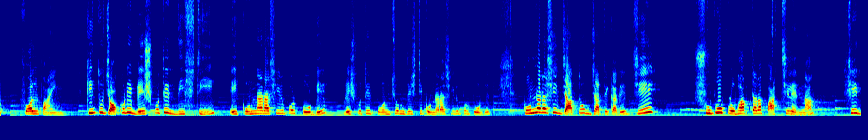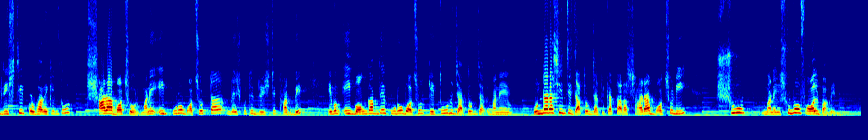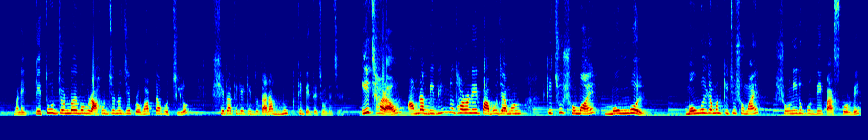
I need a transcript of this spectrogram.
ফল পায়নি। কিন্তু যখনই বৃহস্পতির দৃষ্টি এই কন্যা রাশির উপর পড়বে, বৃহস্পতির পঞ্চম দৃষ্টি কন্যা রাশির উপর পড়বে, কন্যা রাশির জাতক জাতিকাদের যে শুভ প্রভাব তারা পাচ্ছিলেন না। সেই দৃষ্টির প্রভাবে কিন্তু সারা বছর মানে এই পুরো বছরটা বৃহস্পতির দৃষ্টি থাকবে এবং এই বঙ্গাব্দের পুরো বছর কেতুর জাতক মানে কন্যা রাশির যে জাতক জাতিকা, তারা সারা বছরই সু মানে শুভ ফল পাবেন। মানে কেতুর জন্য এবং রাহুর জন্য যে প্রভাবটা হচ্ছিল, সেটা থেকে কিন্তু তারা মুক্তি পেতে চলেছে। এছাড়াও আমরা বিভিন্ন ধরনের পাবো, যেমন কিছু সময় মঙ্গল। মঙ্গল যেমন কিছু সময় শনির উপর দিয়ে পাস করবে,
